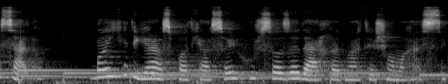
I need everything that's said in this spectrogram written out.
سلام. با یکی دیگر از پادکست های هوشسازه در خدمت شما هستیم.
